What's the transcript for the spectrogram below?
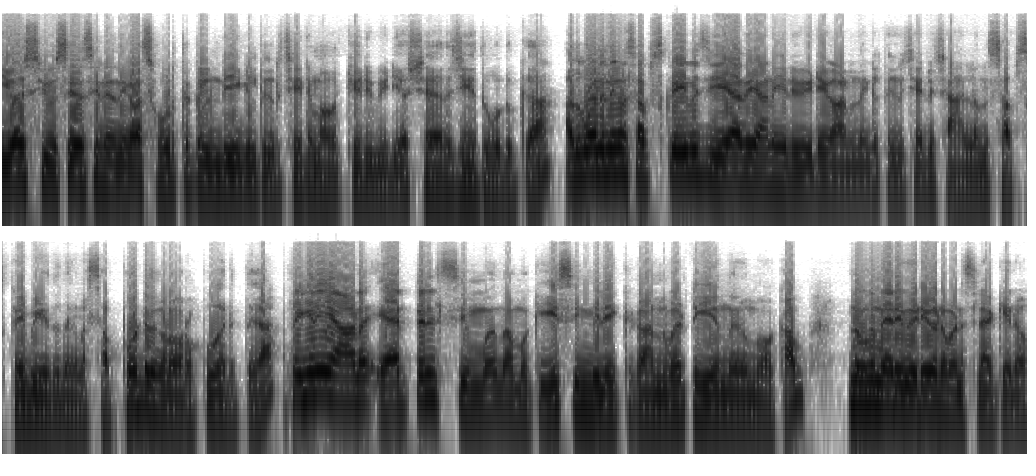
ഐ ഒ എസ് യൂസേഴ്സിന് നിങ്ങളെ സുഹൃത്തുക്കൾ ഉണ്ടെങ്കിൽ തീർച്ചയായിട്ടും അവർക്ക് ഒരു വീഡിയോ ഷെയർ ചെയ്ത് കൊടുക്കുക. അതുപോലെ നിങ്ങൾ സബ്സ്ക്രൈബ് ചെയ്യാതെയാണ് ഈ ഒരു വീഡിയോ കാണുന്നതെങ്കിൽ തീർച്ചയായിട്ടും ചാനൽ ഒന്ന് സബ്സ്ക്രൈബ് ചെയ്ത് നിങ്ങളുടെ സപ്പോർട്ട് നിങ്ങൾ ഉറപ്പുവരുത്തുക അപ്പൊ എങ്ങനെയാണ് എയർടെൽ സിം നമുക്ക് ഈ സിമ്മിലേക്ക് കൺവേർട്ട് ചെയ്യുന്നതെന്ന് നോക്കാം. നമുക്ക് നേരെ വീഡിയോ കൂടെ മനസ്സിലാക്കിയാലോ?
